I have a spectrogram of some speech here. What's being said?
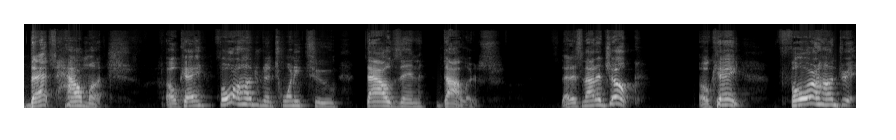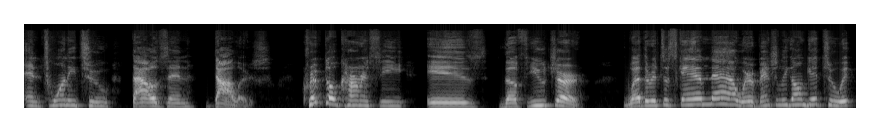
that's how much. Okay. $422,000. That is not a joke. Okay. $422,000. Cryptocurrency is the future. Whether it's a scam now, we're eventually going to get to it.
